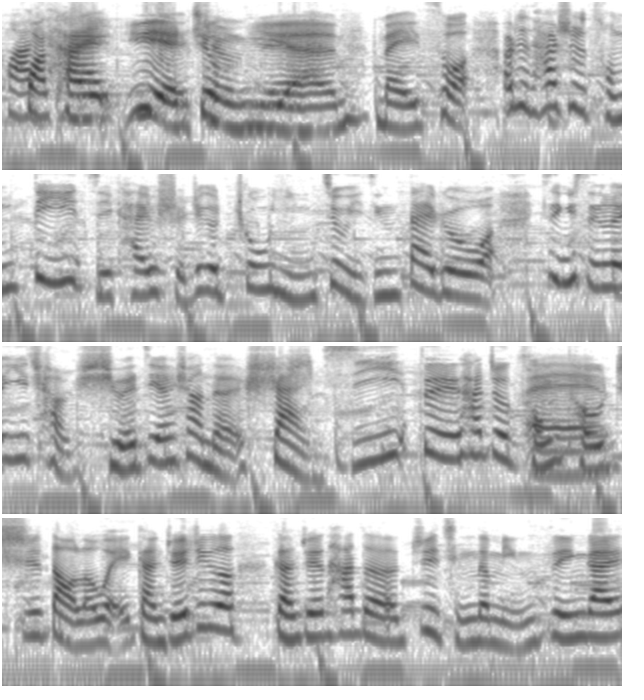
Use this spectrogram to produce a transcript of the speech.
花花开开月正正圆。没错，而且它是从第一集开始，这个周莹就已经带着我进行了一场舌尖上的陕西。对，他就从头哎吃到了尾，感觉这个感觉他的剧情的名字应该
